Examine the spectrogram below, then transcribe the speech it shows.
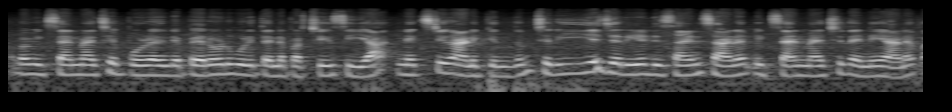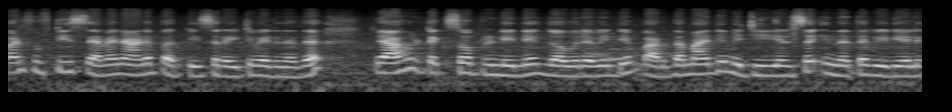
അപ്പോൾ മിക്സ് ആൻഡ് മാച്ച് എപ്പോഴും അതിന്റെ പേരോട് കൂടി തന്നെ പർച്ചേസ് ചെയ്യുക നെക്സ്റ്റ് കാണിക്കുന്നതും ചെറിയ ചെറിയ ഡിസൈൻസ് ആണ്. മിക്സ് ആൻഡ് മാച്ച് തന്നെയാണ്. വൺ ഫിഫ്റ്റി സെവൻ ആണ് പെർ പീസ് റേറ്റ് വരുന്നത്. രാഹുൽ ടെക്സോ പ്രിന്റിന്റെയും ഗൗരവിന്റെയും വർദ്ധമാന്റെ മെറ്റീരിയൽസ് ഇന്നത്തെ വീഡിയോയിൽ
